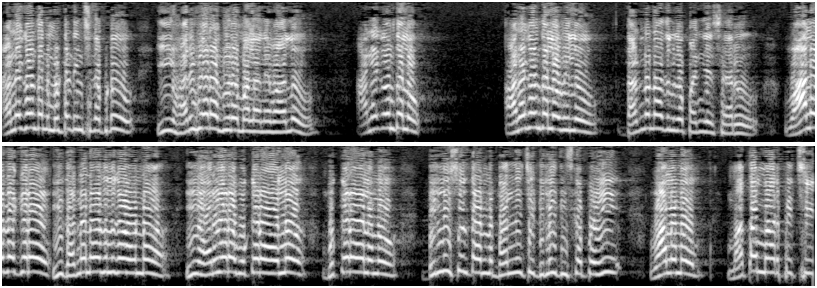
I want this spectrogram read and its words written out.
అనగొందను ముట్టడించినప్పుడు ఈ హరిహర వీరమల్ అనే వాళ్ళు అనగొందలో అనగొందలో వీళ్ళు దండనాథులుగా పనిచేశారు. వాళ్ళ దగ్గరే ఈ దండనాథులుగా ఉన్న ఈ హరిహర బుక్కరాయలు బుక్కరాయలను ఢిల్లీ సుల్తాన్ బంధించి ఢిల్లీకి తీసుకుపోయి వాళ్ళను మతం మార్పించి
